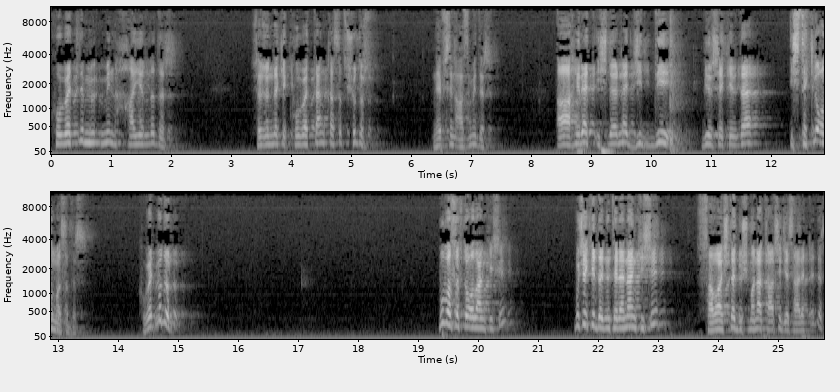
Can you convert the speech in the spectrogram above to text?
kuvvetli mümin hayırlıdır. Sözündeki kuvvetten kasıt şudur. Nefsin azmidir. Ahiret işlerine ciddi bir şekilde istekli olmasıdır. Kuvvet budur. Bu vasıfta olan kişi, bu şekilde nitelenen kişi savaşta düşmana karşı cesaretlidir.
